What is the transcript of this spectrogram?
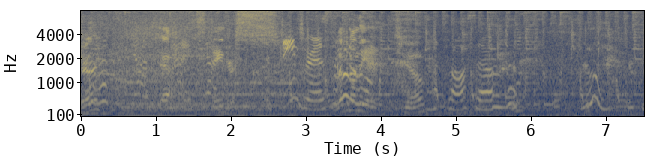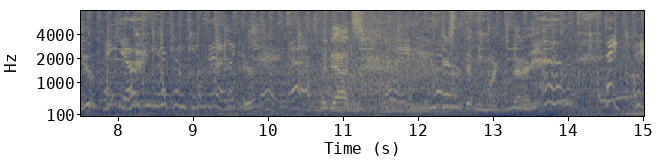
Really? Yeah, it's Yeah, nice. yeah. dangerous. It's dangerous. Living on the edge, you know? That's awesome. Ooh, You're cute. thank you. You're kind of cute too. I like your Really? shirt. Yeah, My dad's really. used to fit me more better. Hey, hey,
